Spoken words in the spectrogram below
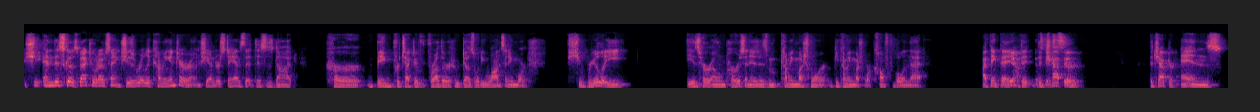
she and this goes back to what I was saying. She's really coming into her own. She understands that this is not her big protective brother who does what he wants anymore. She really is her own person and is coming much more becoming much more comfortable in that. I think that yeah, the, the chapter the chapter ends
